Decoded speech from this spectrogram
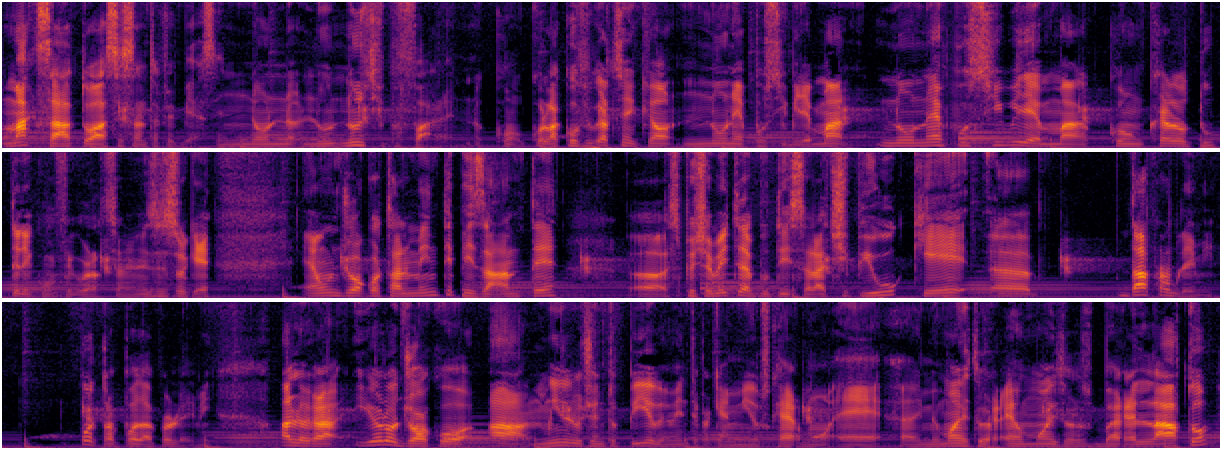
maxato a 60 fps. Non, non, non si può fare. Con, con, la configurazione che ho non è possibile. Ma non è possibile, ma con credo tutte le configurazioni. Nel senso che è un gioco talmente pesante, uh, specialmente dal punto di vista della CPU, che uh, dà problemi. Purtroppo dà problemi. Allora, io lo gioco a 1200p, ovviamente perché il mio schermo è. Uh, il mio monitor è un monitor sbarellato.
